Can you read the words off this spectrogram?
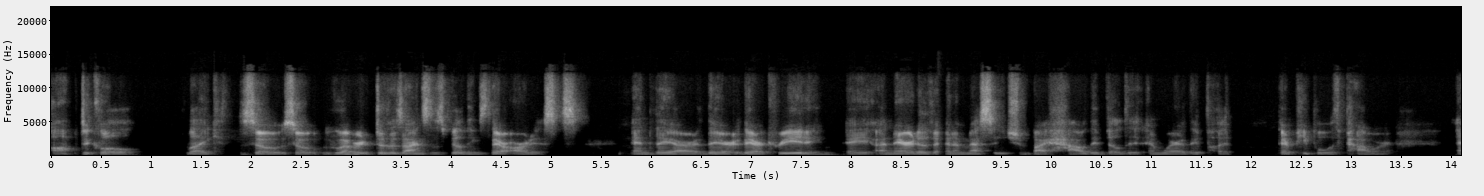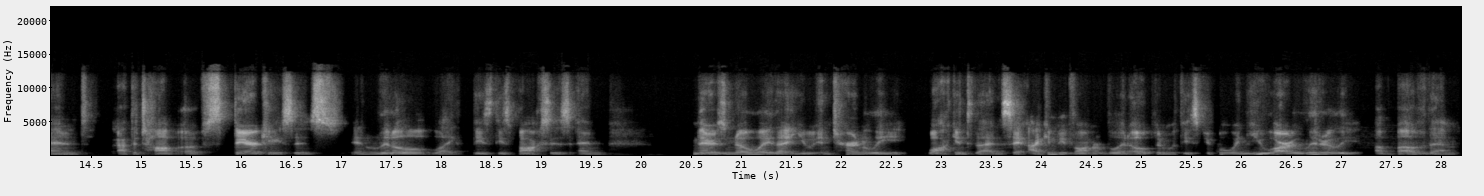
optical like so so whoever designs those buildings they're artists. And they are they're they are creating a, a narrative and a message by how they build it and where they put their people with power. Mm-hmm. and at the top of staircases in little like these these boxes and there's no way that you internally walk into that and say i can be vulnerable and open with these people. When you are literally above them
